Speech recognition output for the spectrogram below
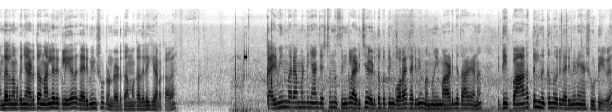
എന്തായാലും നമുക്ക് ഞാൻ അടുത്ത നല്ലൊരു ക്ലിയർ കരിമീൻ ഷൂട്ടുണ്ട് അടുത്ത് നമുക്ക് അതിലേക്ക് കിടക്കാവേ. കരിമീൻ വരാൻ വേണ്ടി ഞാൻ ജസ്റ്റ് ഒന്ന് സിംഗിൾ അടിച്ച് എടുത്തപ്പോഴത്തേക്കും കുറേ കരിമീൻ വന്നു. ഈ മാടിന്റെ താഴെയാണ്. ഇത് ഈ പാകത്തിൽ നിൽക്കുന്ന ഒരു കരിമീനെ ഞാൻ ഷൂട്ട് ചെയ്യുവേ.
